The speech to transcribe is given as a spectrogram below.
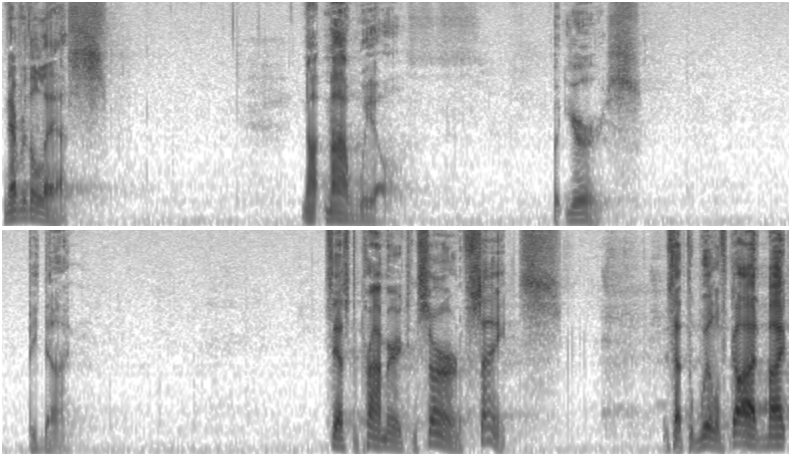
Nevertheless, not my will, but yours be done. See, that's the primary concern of saints, is that the will of God might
